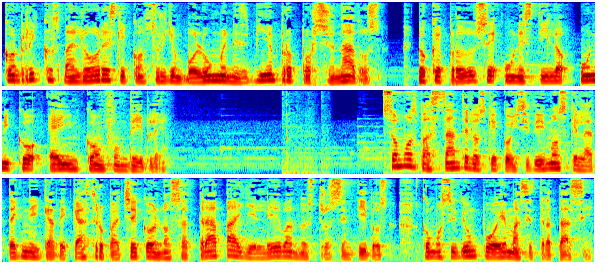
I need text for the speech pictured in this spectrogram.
con ricos valores que construyen volúmenes bien proporcionados, lo que produce un estilo único e inconfundible. Somos bastante los que coincidimos que la técnica de Castro Pacheco nos atrapa y eleva nuestros sentidos, como si de un poema se tratase.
